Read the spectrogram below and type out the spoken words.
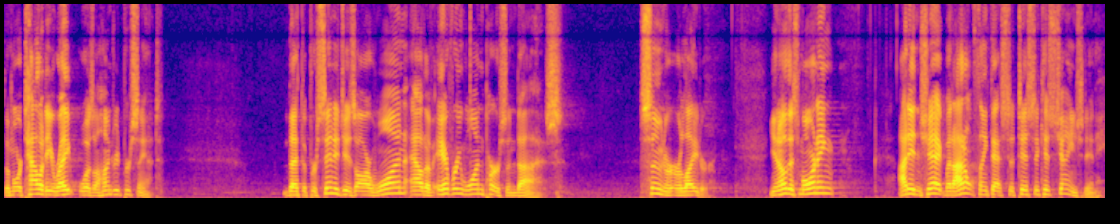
the mortality rate was 100%. That the percentages are one out of every one person dies sooner or later. You know, this morning, I didn't check, but I don't think that statistic has changed any.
